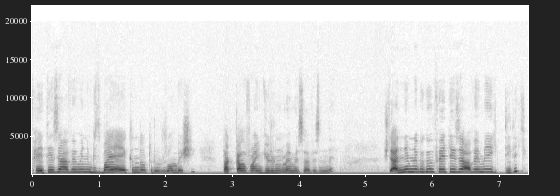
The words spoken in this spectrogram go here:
FTZ AVM'nin biz bayağı yakında oturuyoruz. 15 dakika falan yürünme mesafesinde. İşte annemle bir gün FTZ AVM'ye gittiydik.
